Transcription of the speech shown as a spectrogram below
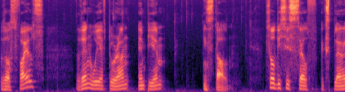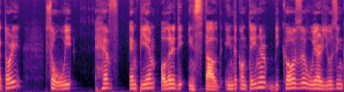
those files, then we have to run npm install. So this is self-explanatory. So we have npm already installed in the container because we are using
